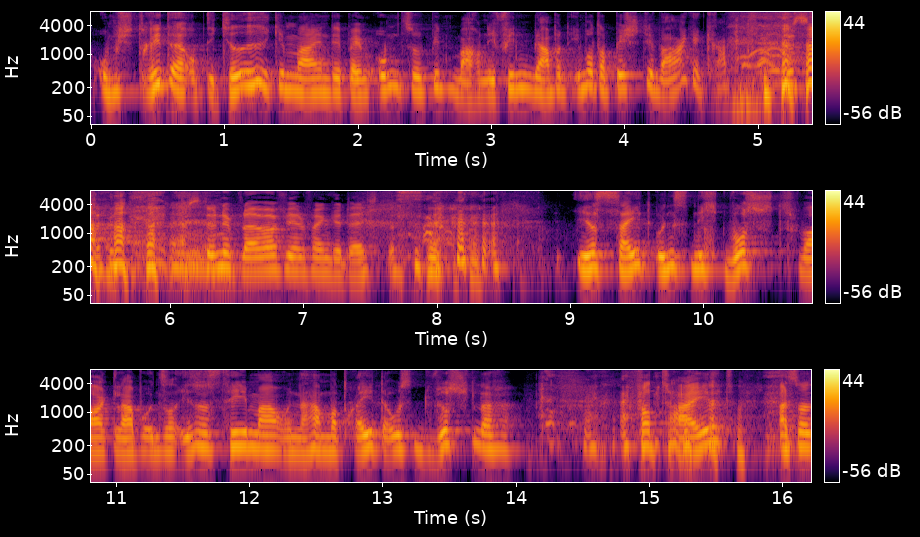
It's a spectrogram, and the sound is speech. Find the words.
umstritten, ob die Kirchengemeinde beim Umzug mitmachen. Ich finde, wir haben immer der beste Wagen gehabt. Stunde bleiben auf jeden Fall im Gedächtnis. Ihr seid uns nicht Wurst, war, glaube ich, unser erstes Thema. Und dann haben wir 3000 Würstler verteilt. Also,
